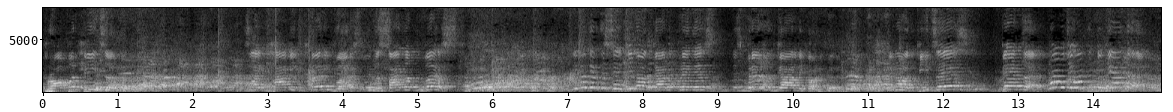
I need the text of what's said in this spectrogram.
proper pizza? It's like having curry currywurst with a side of wurst. You know they're the same. You know what garlic bread is? It's bread with garlic on it. You know what pizza is? Better. Why would you have them together?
